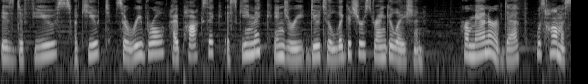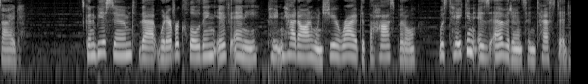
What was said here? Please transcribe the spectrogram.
is diffuse, acute, cerebral, hypoxic, ischemic injury due to ligature strangulation. Her manner of death was homicide. It's going to be assumed that whatever clothing, if any, Peyton had on when she arrived at the hospital was taken as evidence and tested.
